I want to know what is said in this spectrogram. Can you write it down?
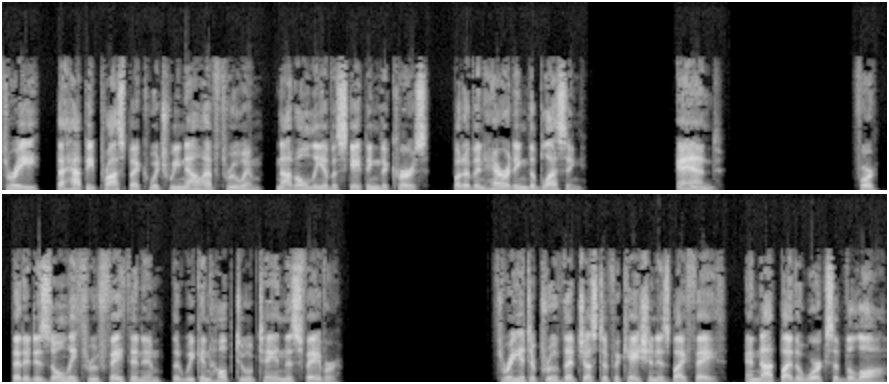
3. The happy prospect which we now have through Him, not only of escaping the curse, but of inheriting the blessing. And for that it is only through faith in Him that we can hope to obtain this favor. 3. To prove that justification is by faith, and not by the works of the law,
